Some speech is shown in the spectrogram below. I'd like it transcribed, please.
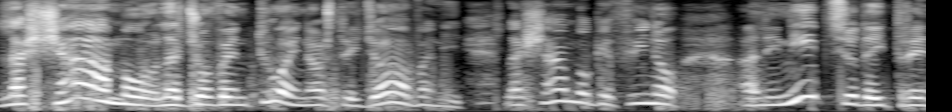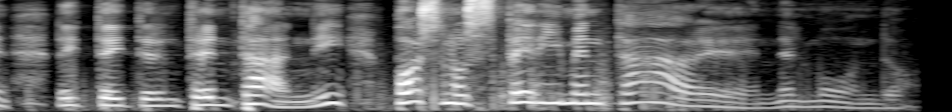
Lasciamo la gioventù ai nostri giovani, lasciamo che fino all'inizio dei, tre, dei 30 anni possano sperimentare nel mondo.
